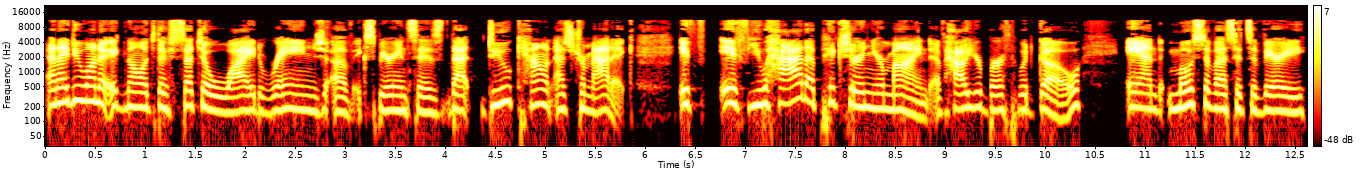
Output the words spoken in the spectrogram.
and I do want to acknowledge there's such a wide range of experiences that do count as traumatic. If if you had a picture in your mind of how your birth would go and most of us it's a very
